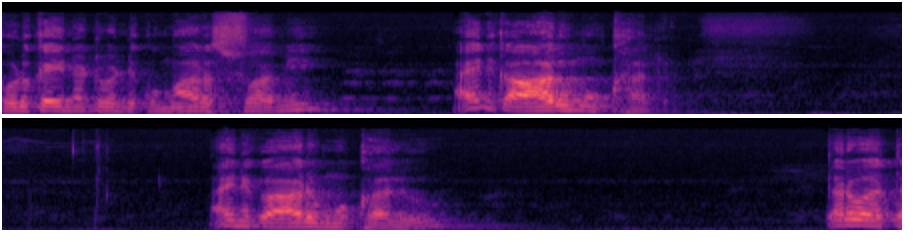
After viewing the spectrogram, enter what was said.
కొడుకైనటువంటి కుమారస్వామి ఆయనకు ఆరు ముఖాలు. ఆయనకు ఆరు ముఖాలు. తర్వాత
